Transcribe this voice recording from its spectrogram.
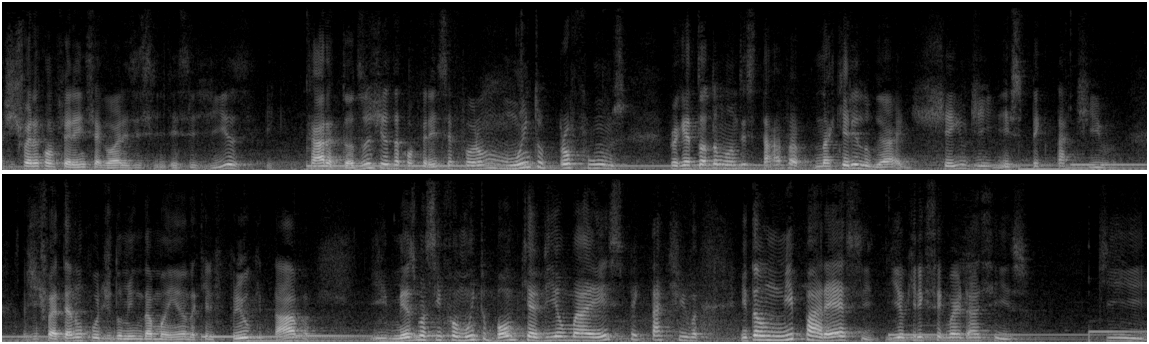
A gente foi na conferência agora esses, esses dias e, cara, todos os dias da conferência foram muito profundos, porque todo mundo estava naquele lugar cheio de expectativa. A gente foi até no culto de domingo da manhã, daquele frio que estava, e mesmo assim foi muito bom porque havia uma expectativa. Então me parece, e eu queria que você guardasse isso, que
